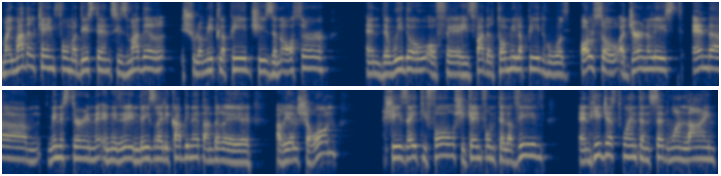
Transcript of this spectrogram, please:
my mother came from a distance. His mother, Shulamit Lapid, she's an author and the widow of uh, his father, Tommy Lapid, who was also a journalist and a minister in, in, in the Israeli cabinet under uh, Ariel Sharon. She's 84. She came from Tel Aviv. And he just went and said one line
